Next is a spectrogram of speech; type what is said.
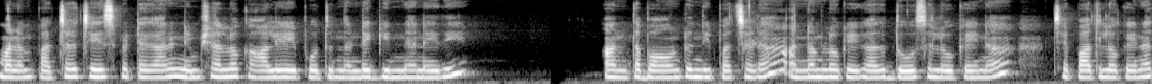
మనం పచ్చడి చేసి పెట్టగానే నిమిషాల్లో ఖాళీ అయిపోతుందండి గిన్నె అనేది. అంత బాగుంటుంది ఈ పచ్చడ. అన్నంలోకే కాదు దోశలోకైనా చపాతీలోకైనా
